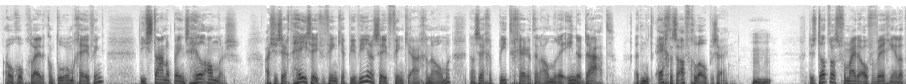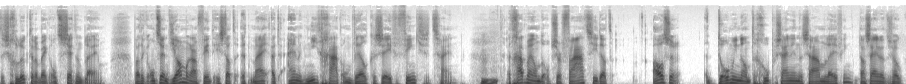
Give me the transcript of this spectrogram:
hoogopgeleide kantooromgeving... die staan opeens heel anders... Als je zegt, hey zevenvinkje, heb je weer een zevenvinkje aangenomen? Dan zeggen Piet, Gerrit en André inderdaad. Het moet echt eens afgelopen zijn. Mm -hmm. Dus dat was voor mij de overweging en dat is gelukt en daar ben ik ontzettend blij om. Wat ik ontzettend jammer aan vind, is dat het mij uiteindelijk niet gaat om welke zeven vinkjes het zijn. Mm -hmm. Het gaat mij om de observatie dat als er dominante groepen zijn in de samenleving, dan zijn er dus ook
